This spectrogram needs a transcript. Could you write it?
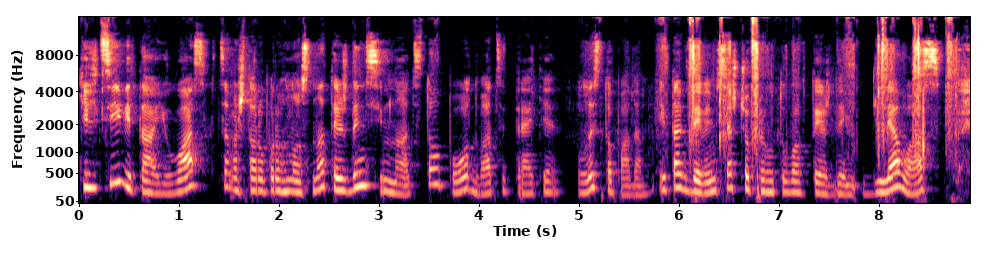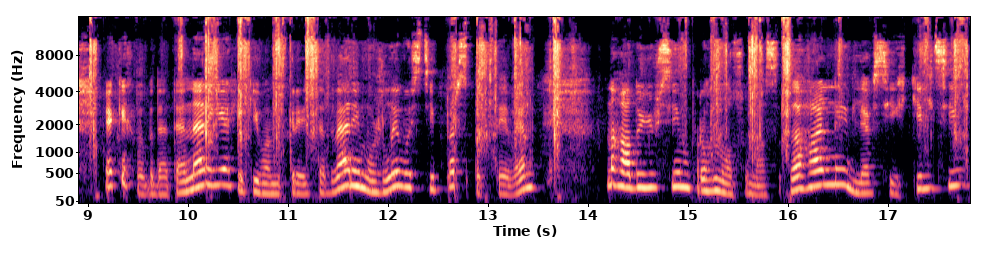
Тільці, вітаю вас! Це ваш таропрогноз на тиждень 17 по 23 листопада. І так дивимося, що приготував тиждень для вас, в яких ви будете енергіях, які вам відкриються двері, можливості, перспективи. Нагадую всім, прогноз у нас загальний для всіх тільців.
